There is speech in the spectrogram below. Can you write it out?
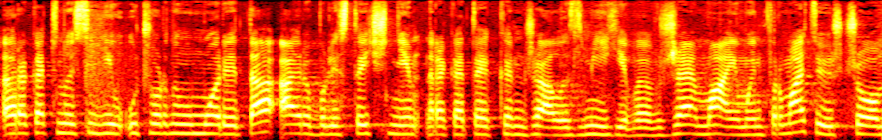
ракетоносіїв у Чорному морі та аеробалістичні ракети «Кинджал» Зміїв. Вже маємо інформацію, що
